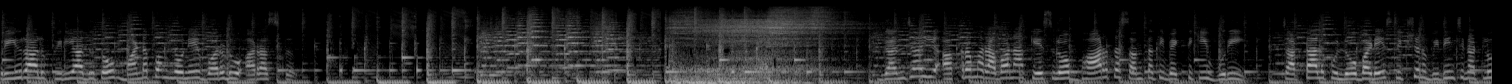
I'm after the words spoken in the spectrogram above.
ప్రియురాలు ఫిర్యాదుతో మండపంలోనే వరుడు అరెస్ట్. గంజాయి అక్రమ రవాణా కేసులో భారత సంతతి వ్యక్తికి ఉరి. చట్టాలకు లోబడే శిక్షను విధించినట్లు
